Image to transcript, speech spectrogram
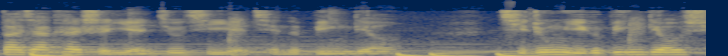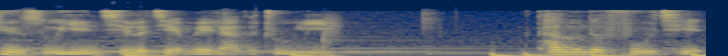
大家开始研究起眼前的冰雕，其中一个冰雕迅速引起了姐妹俩的注意。他们的父亲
